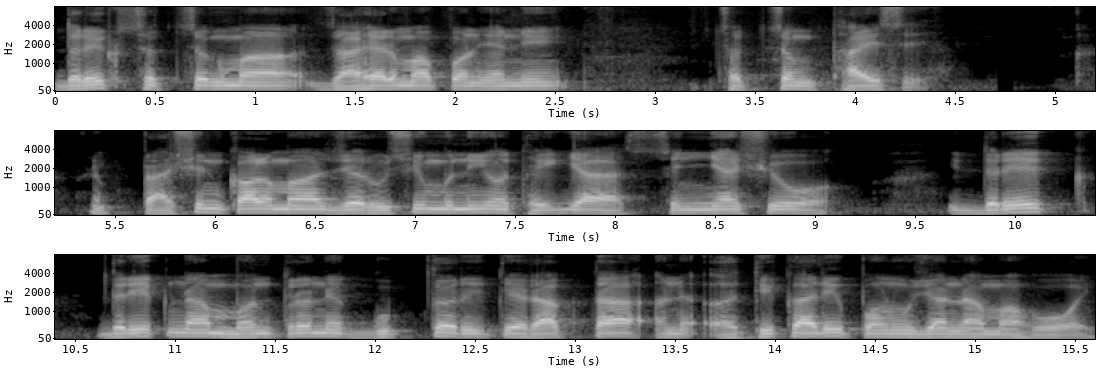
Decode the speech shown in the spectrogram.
દરેક સત્સંગમાં જાહેરમાં પણ એની સત્સંગ થાય છે. અને પ્રાચીન કાળમાં જે ઋષિમુનિઓ થઈ ગયા, સંન્યાસીઓ એ દરેક, દરેકના મંત્રને ગુપ્ત રીતે રાખતા અને અધિકારીપણું જેનામાં હોય,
